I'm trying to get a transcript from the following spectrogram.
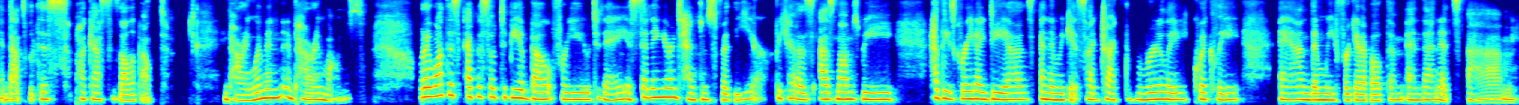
And that's what this podcast is all about empowering women, empowering moms. What I want this episode to be about for you today is setting your intentions for the year. Because as moms, we have these great ideas and then we get sidetracked really quickly and then we forget about them and then it's um,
